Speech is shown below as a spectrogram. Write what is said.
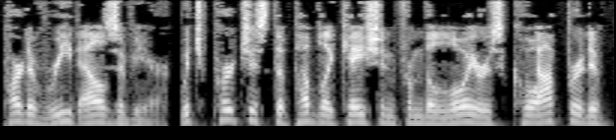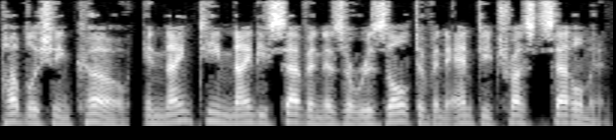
part of Reed Elsevier, which purchased the publication from the Lawyers Cooperative Publishing Co. in 1997 as a result of an antitrust settlement.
